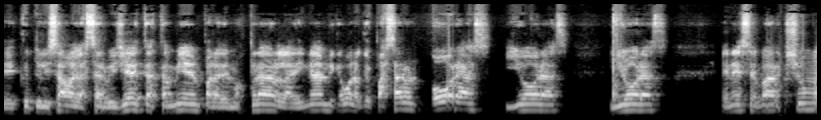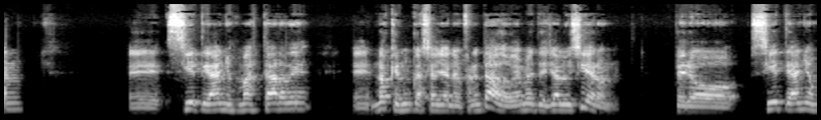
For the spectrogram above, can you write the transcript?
eh, que utilizaban las servilletas también para demostrar la dinámica. Bueno, que pasaron horas y horas y horas en ese bar Schumann eh, siete años más tarde, eh, no es que nunca se hayan enfrentado, obviamente ya lo hicieron, pero siete años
